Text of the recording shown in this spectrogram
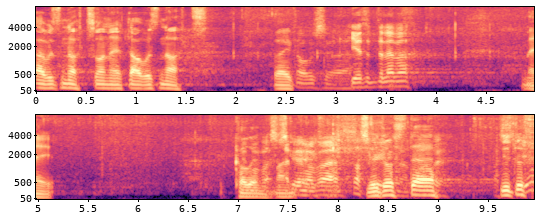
I was nuts on it. That was nuts. Like, uh, Here to deliver. mate. Cullen, man. That's You just, uh, you just,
